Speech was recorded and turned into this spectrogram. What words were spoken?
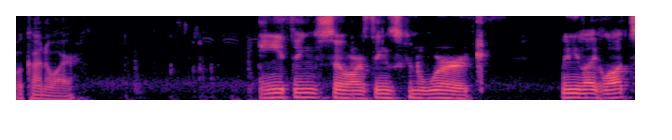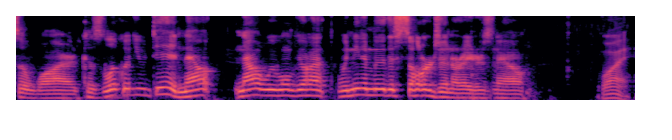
What kind of wire? Anything so our things can work. We need like lots of wire. Cause look what you did. Now, now we won't be able to. We need to move the solar generators now. Why?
